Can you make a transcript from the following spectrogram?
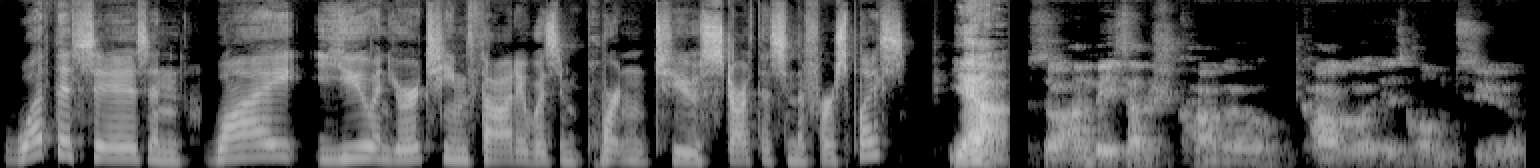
what this is and why you and your team thought it was important to start this in the first place? Yeah. So I'm based out of Chicago. Chicago is home to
